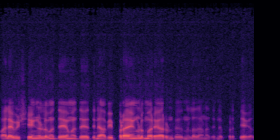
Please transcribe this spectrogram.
പല വിഷയങ്ങളിലും അദ്ദേഹം അദ്ദേഹത്തിന്റെ അഭിപ്രായങ്ങളും പറയാറുണ്ട് എന്നുള്ളതാണ് അതിന്റെ പ്രത്യേകത.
